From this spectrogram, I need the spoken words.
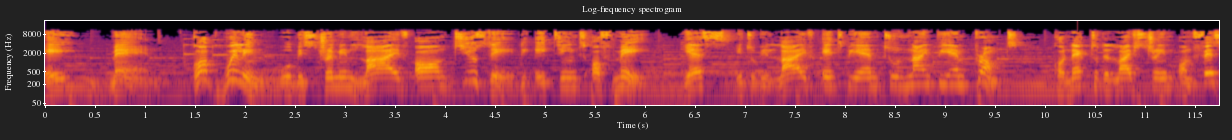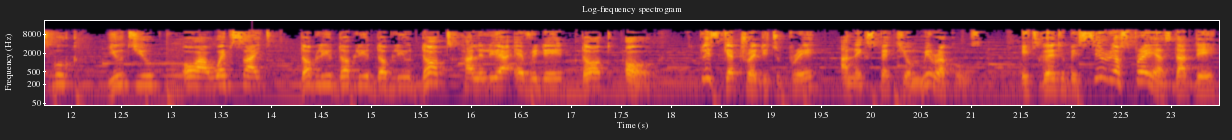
Amen. God willing, we'll be streaming live on Tuesday, the 18th of May. Yes, it will be live 8 p.m. to 9 p.m. prompt. Connect to the live stream on Facebook, YouTube, or our website www.hallelujah.everyday.org. Please get ready to pray and expect your miracles. It's going to be serious prayers that day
